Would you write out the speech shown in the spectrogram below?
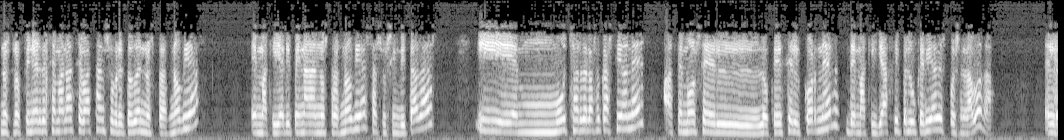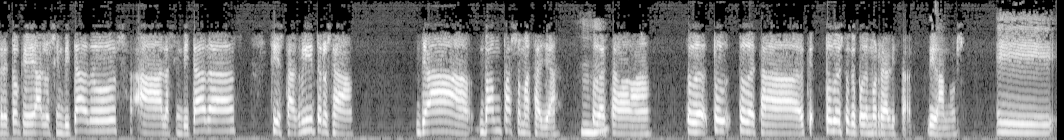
nuestros fines de semana se basan sobre todo en nuestras novias, en maquillar y peinar a nuestras novias, a sus invitadas, y en muchas de las ocasiones hacemos el, lo que es el corner de maquillaje y peluquería después en la boda. El retoque a los invitados, a las invitadas, fiesta glitter, o sea, ya va un paso más allá. Toda esta, todo, todo, esta, todo esto que podemos realizar, digamos. Eh,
